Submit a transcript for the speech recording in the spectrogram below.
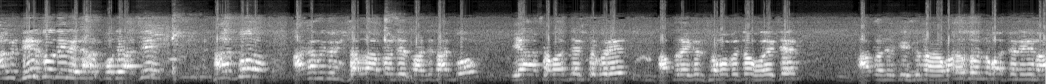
আমি দীর্ঘদিন এই রাজপথে আছি থাকব আগামী দিন ইনশাল্লাহ আপনাদের পাশে থাকব। এ আশাবাদ ব্যক্ত করে আপনারা এখানে সমবেত হয়েছেন। আপনাদেরকে এই জন্য আবারও ধন্যবাদ জানিয়ে মা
